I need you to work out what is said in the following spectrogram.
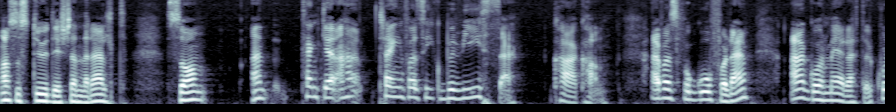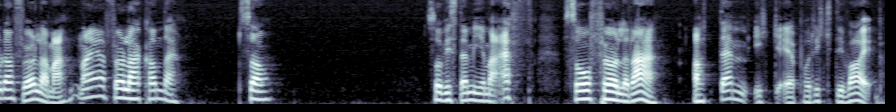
altså studier generelt. Så jeg tenker jeg trenger faktisk ikke å bevise hva jeg kan. Jeg er faktisk for god for det. Jeg går mer etter hvordan føler jeg meg. Nei, jeg føler jeg kan det. Så Så hvis de gir meg F, så føler jeg at de ikke er på riktig vibe.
